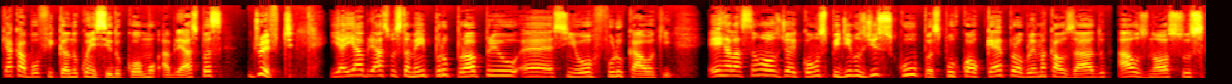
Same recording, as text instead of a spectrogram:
que acabou ficando conhecido como, abre aspas, Drift. E aí abre aspas também para o próprio é, senhor Furukawa aqui. Em relação aos Joy-Cons, pedimos desculpas por qualquer problema causado aos nossos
